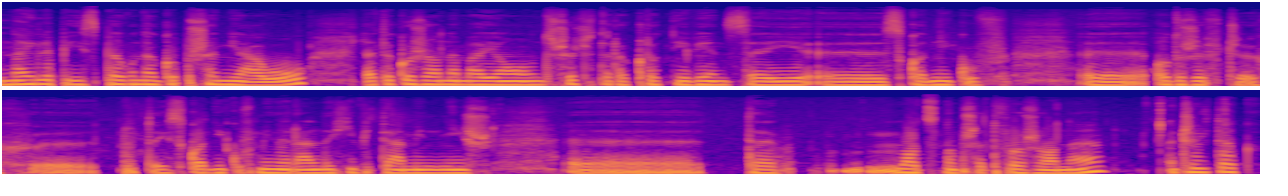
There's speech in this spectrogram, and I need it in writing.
najlepiej z pełnego przemiału, dlatego że one mają 3-4krotnie więcej składników odżywczych, tutaj składników mineralnych i witamin niż te mocno przetworzone. Czyli tak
